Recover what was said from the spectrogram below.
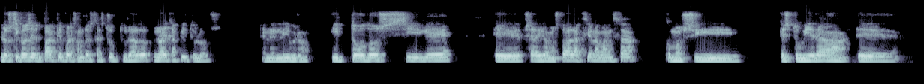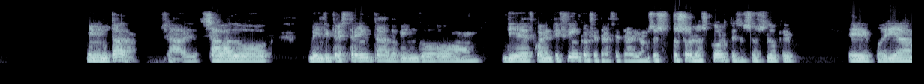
los chicos del parque, por ejemplo, está estructurado, no hay capítulos en el libro y todo sigue, o sea, digamos, toda la acción avanza como si estuviera minutada. O sea, el sábado 23.30, domingo 10.45, etcétera, etcétera. Digamos, esos son los cortes, eso es lo que eh, podría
